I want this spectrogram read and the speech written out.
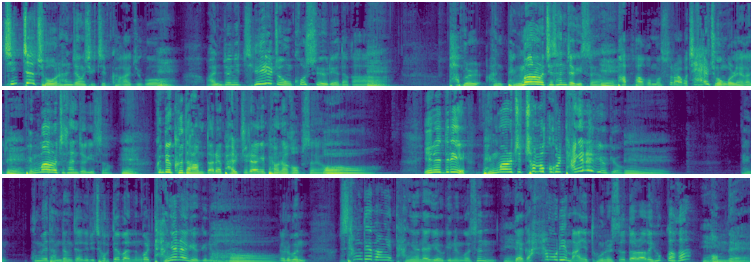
진짜 좋은 한정식 집 가가지고 네. 완전히 제일 좋은 코스 요리에다가 네. 밥을 한 100만 원어치 산 적이 있어요. 네. 밥하고 뭐 술하고 제일 좋은 걸로 해가지고 네. 100만 원어치 산 적이 있어. 예. 근데 그 다음 달에 발주량이 변화가 없어요. 어. 얘네들이 100만 원어치 처먹고 그걸 당연하게 여겨. 예. 백- 구매 담당자들이 접대받는 걸 당연하게 여기는 거예요. 어. 여러분 상대방이 당연하게 여기는 것은 예. 내가 아무리 많이 돈을 쓰더라도 효과가 예. 없네.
